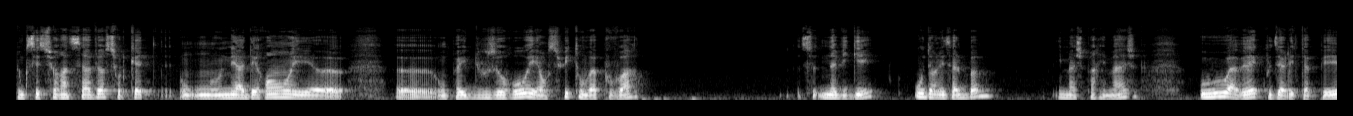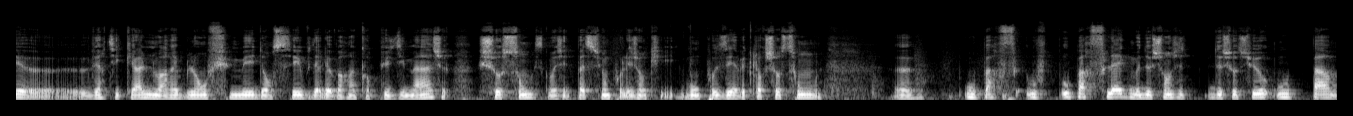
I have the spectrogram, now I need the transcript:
Donc c'est sur un serveur sur lequel on est adhérent et euh, euh, on paye 12 euros et ensuite on va pouvoir naviguer ou dans les albums, image par image, ou avec, vous allez taper euh, vertical, noir et blanc, fumé, danser, vous allez avoir un corpus d'images, chaussons, parce que moi j'ai une passion pour les gens qui vont poser avec leurs chaussons, euh, ou, par, ou, par flegme de changer de chaussures, ou par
